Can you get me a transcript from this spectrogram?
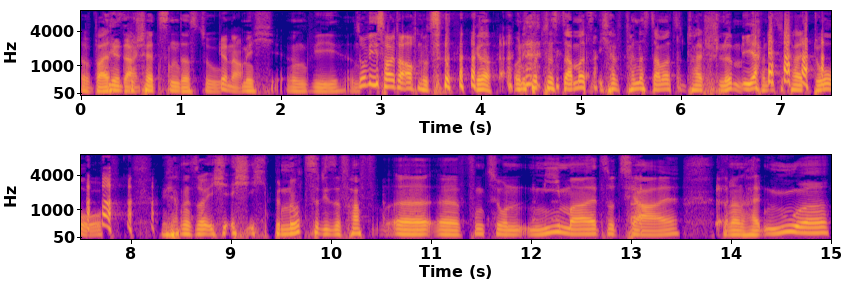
äh, weiß zu schätzen, dass du Genau. mich irgendwie so wie ich es heute auch nutze. Genau. Und ich habe das damals, ich hab, fand das damals total schlimm. Ja. Ich fand das total doof. Ich habe mir so, ich, ich, ich benutze diese Pfaff-Funktion äh, äh, niemals sozial, sondern halt nur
